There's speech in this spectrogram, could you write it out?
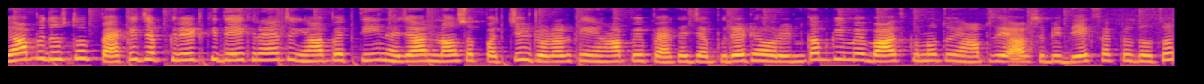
यहाँ पे दोस्तों पैकेज अपग्रेड की देख रहे हैं तो यहाँ पे तीन हज़ार नौ सौ पच्चीस डॉलर के यहाँ पे पैकेज अपग्रेड है। और इनकम की मैं बात करूँ तो यहाँ पे आप सभी देख सकते हो दोस्तों,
